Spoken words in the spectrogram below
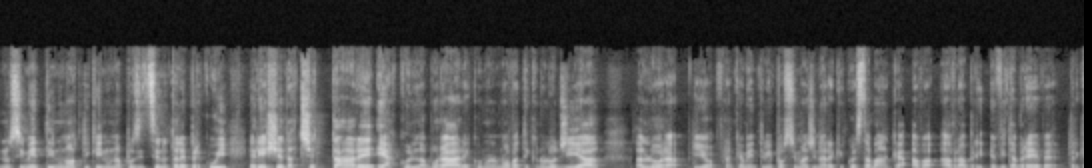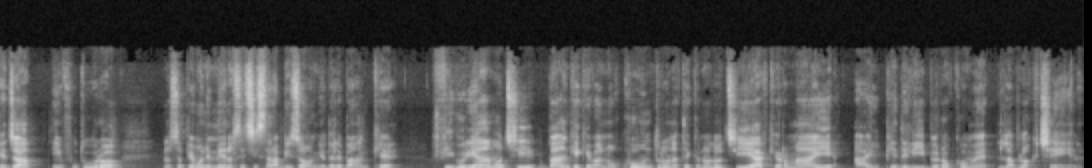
non si mette in un'ottica, in una posizione tale per cui riesce ad accettare e a collaborare con una nuova tecnologia, allora io francamente mi posso immaginare che questa banca av- avrà bri- vita breve, perché già in futuro non sappiamo nemmeno se ci sarà bisogno delle banche. Figuriamoci banche che vanno contro una tecnologia che ormai ha il piede libero come la blockchain.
